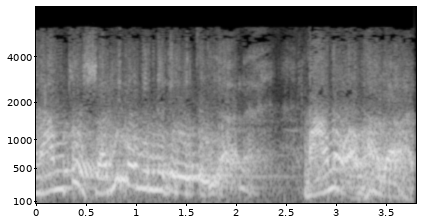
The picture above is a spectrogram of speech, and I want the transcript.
राम तो सभी को मिलने के लिए तैयार है, मानव अभागा है।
